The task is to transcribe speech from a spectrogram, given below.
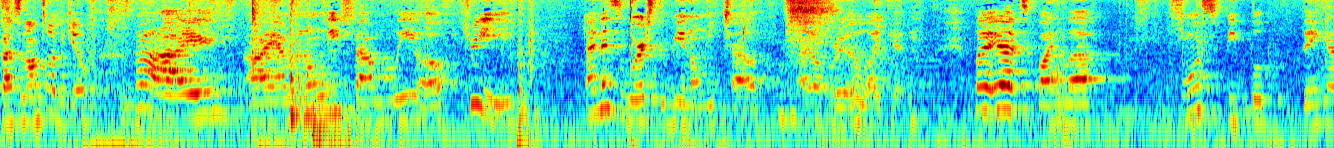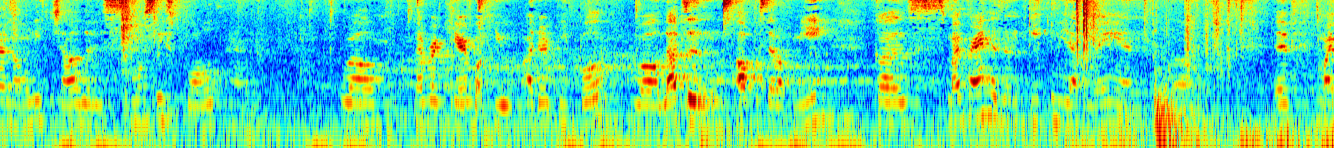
Pass it on to Abigail. Hi. I am an only family of three, and it's worse to be an only child. I don't really like it, but yeah, it's fine lah. Most people think an only child is mostly spoiled and well never care about you other people. Well, that's an opposite of me, cause my parents doesn't teach me that way, and well, if my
